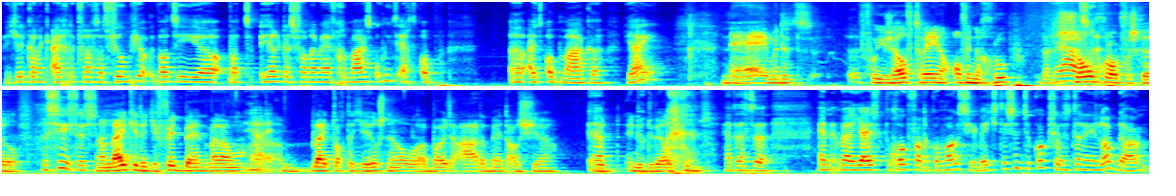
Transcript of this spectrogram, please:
Weet je, dan kan ik eigenlijk vanaf dat filmpje wat, hij, uh, wat Heracles van hem heeft gemaakt... ook niet echt op, uh, uit opmaken. Jij? Nee, maar dat, voor jezelf trainen of in een groep, dat is zo'n groot verschil. Precies, dus... Dan lijkt je dat je fit bent, maar dan ja, uh, blijkt toch dat je heel snel buiten adem bent als je ja. in de duel komt. ja, dat... En maar jij vroeg ook van de commotie. Weet je, het is natuurlijk ook zo. We zitten in lockdown.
